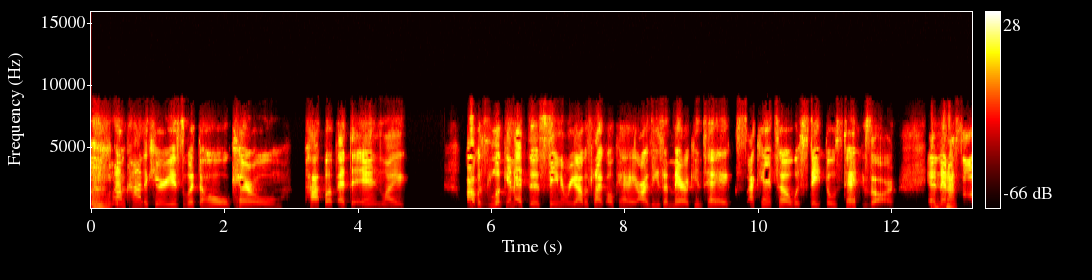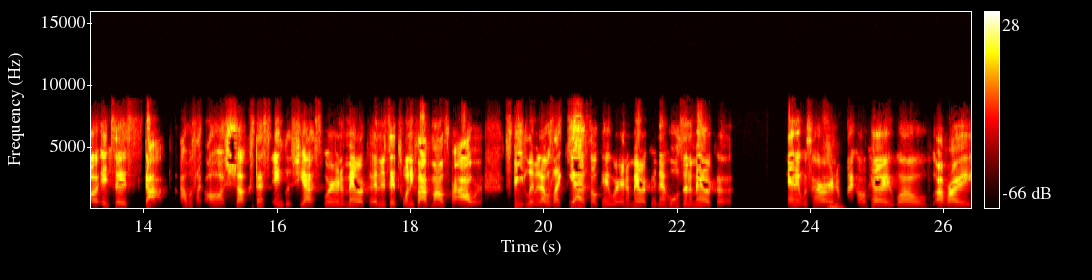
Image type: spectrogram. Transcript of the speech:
I'm kind of curious with the whole Carol pop up at the end. Like, I was looking at the scenery. I was like, okay, are these American tags? I can't tell what state those tags are. And then I saw it says stop. I was like, oh, shucks, that's English. Yes, we're in America. And it said 25 miles per hour speed limit. I was like, yes, okay, we're in America. Now, who's in America? And it was her. And I'm like, okay, well, all right.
